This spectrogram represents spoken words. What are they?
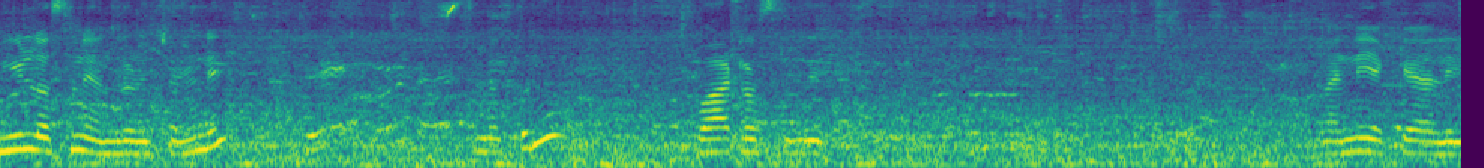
నీళ్ళు వస్తున్నాయి అందులో చూడండి. వస్తున్నప్పుడు వాటర్ వస్తుంది. ఇవన్నీ ఎక్కేయాలి.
